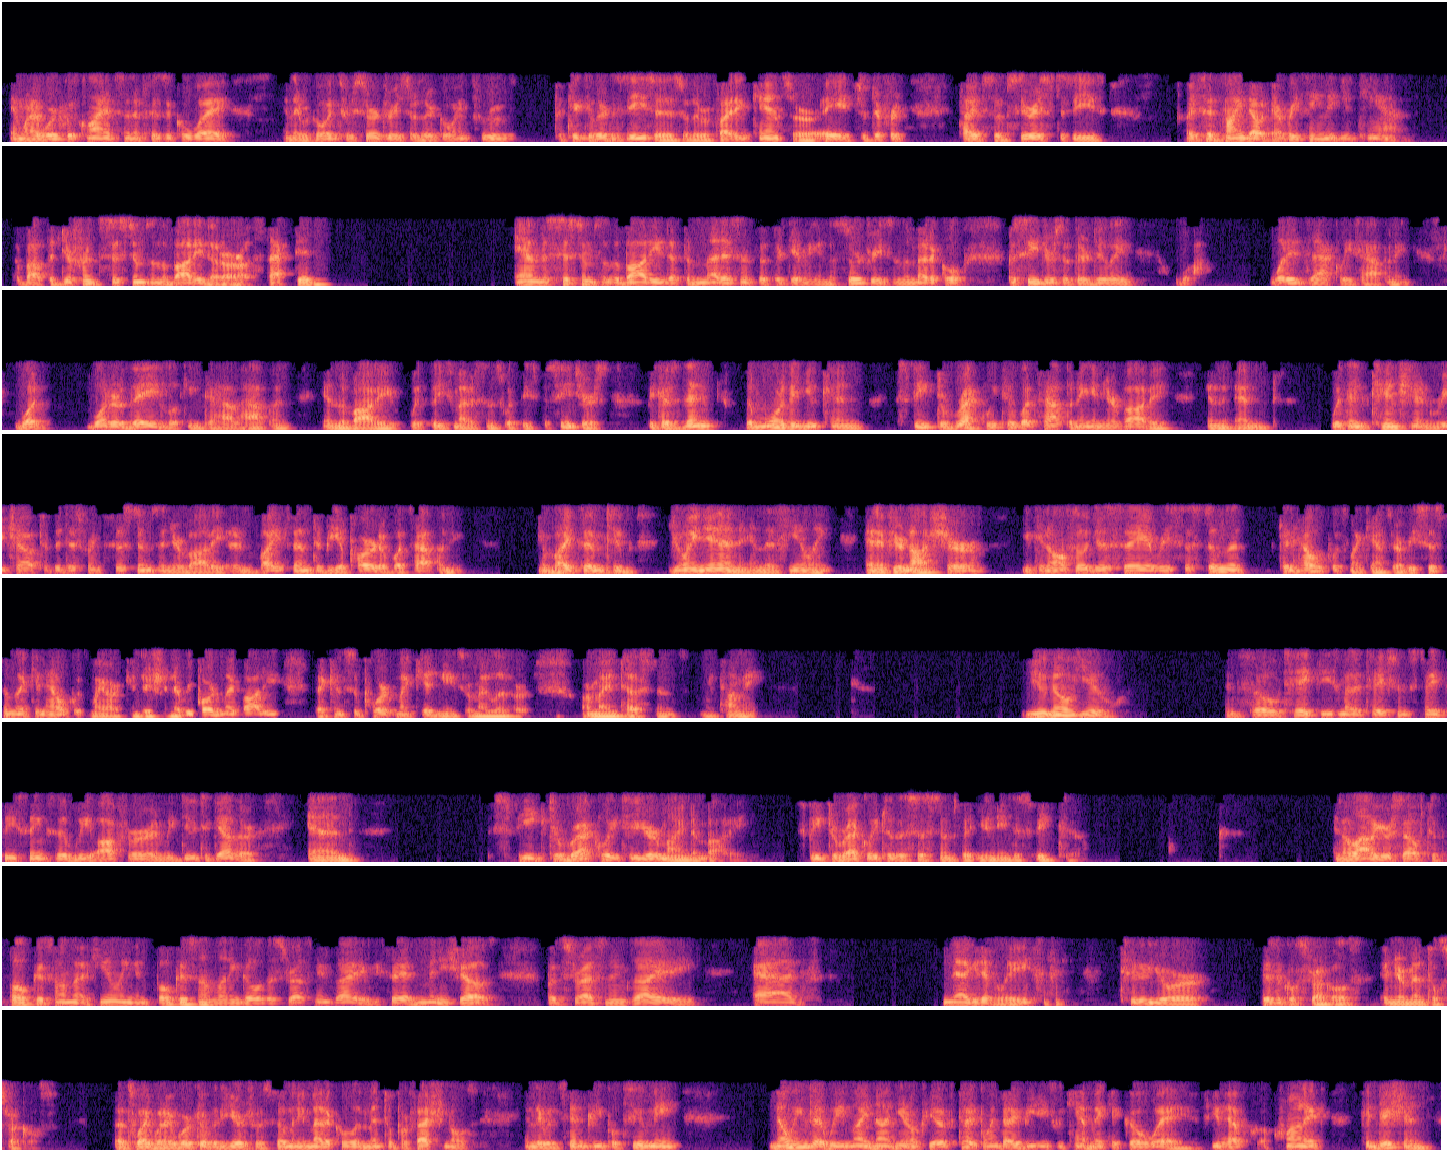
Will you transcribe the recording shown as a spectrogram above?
And when I worked with clients in a physical way and they were going through surgeries or they're going through particular diseases or they were fighting cancer or AIDS or different types of serious disease, I said, find out everything that you can about the different systems in the body that are affected and the systems of the body that the medicines that they're giving and the surgeries and the medical procedures that they're doing, what exactly is happening? What what are they looking to have happen in the body with these medicines, with these procedures? Because then the more that you can speak directly to what's happening in your body and, and with intention reach out to the different systems in your body and invite them to be a part of what's happening. Invite them to join in in this healing. And if you're not sure, you can also just say every system that can help with my cancer, every system that can help with my heart condition, every part of my body that can support my kidneys or my liver or my intestines, my tummy. You know you. And so take these meditations, take these things that we offer and we do together and speak directly to your mind and body. Speak directly to the systems that you need to speak to and allow yourself to focus on that healing and focus on letting go of the stress and anxiety. We say it in many shows, but stress and anxiety adds negatively to your physical struggles and your mental struggles. That's why when I worked over the years with so many medical and mental professionals, and they would send people to me, knowing that we might not, you know, if you have type 1 diabetes, we can't make it go away. If you have a chronic condition,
